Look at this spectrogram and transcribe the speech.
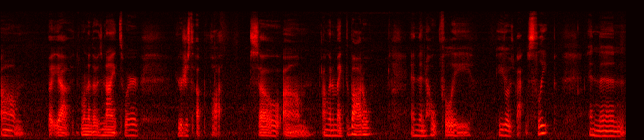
Um but yeah it's one of those nights where you're just up a lot. So um i'm gonna make the bottle and then hopefully he goes back to sleep and then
